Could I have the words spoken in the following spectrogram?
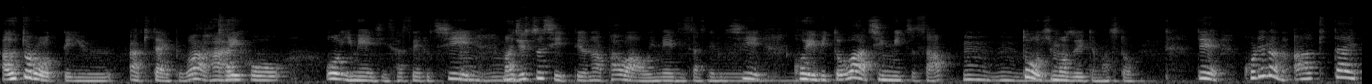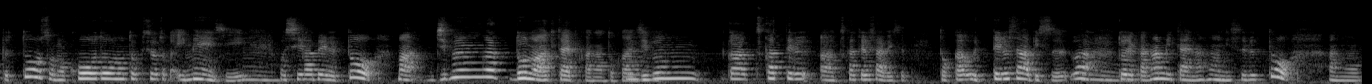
アウトローっていうアーキタイプははい。解放をイメージさせるし、うんうん。魔術師っていうのはパワーをイメージさせるし、うん。恋人は親密さうんうんと紐づいてますと。でこれらのアーキタイプとその行動の特徴とかイメージを調べると、まあ、自分がどのアーキタイプかなとか、うん。自分が使ってるあ使ってるサービスとか売ってるサービスはうん。どれかなみたいな風にするとあの、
